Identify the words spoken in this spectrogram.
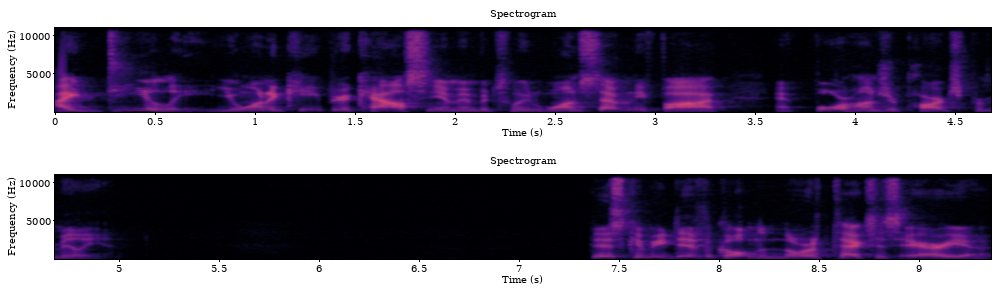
Ideally, you want to keep your calcium in between 175 and 400 parts per million. This can be difficult in the North Texas area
